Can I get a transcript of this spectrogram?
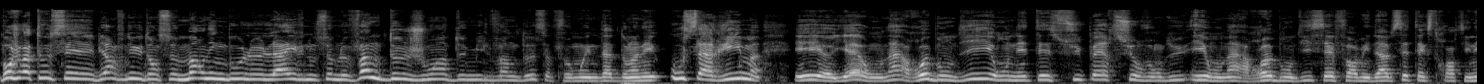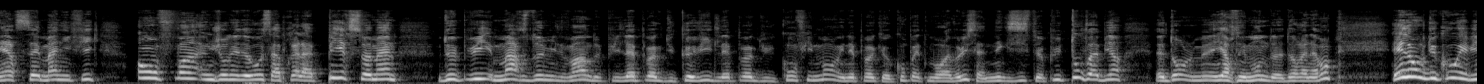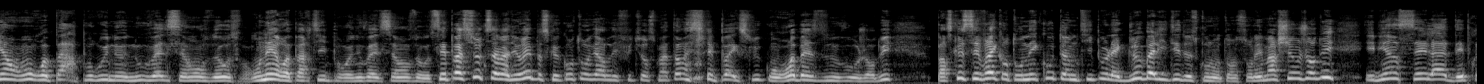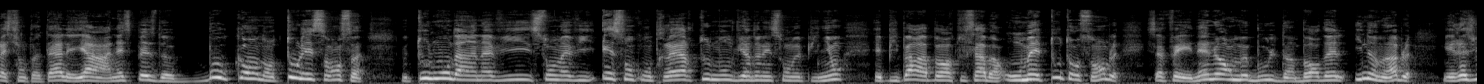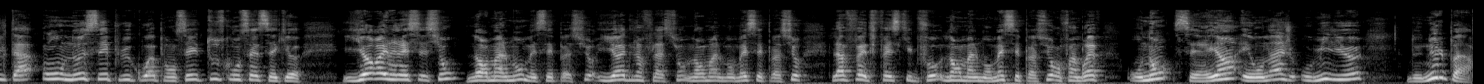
Bonjour à tous et bienvenue dans ce Morning Bull Live. Nous sommes le 22 juin 2022. Ça fait au moins une date dans l'année où ça rime. Et euh, hier, on a rebondi. On était super survendu et on a rebondi. C'est formidable, c'est extraordinaire, c'est magnifique. Enfin, une journée de hausse après la pire semaine depuis mars 2020, depuis l'époque du Covid, l'époque du confinement, une époque complètement révolue. Ça n'existe plus. Tout va bien dans le meilleur des mondes dorénavant. Et donc du coup, eh bien, on repart pour une nouvelle séance de hausse. on est reparti pour une nouvelle séance de hausse. C'est pas sûr que ça va durer parce que quand on regarde les futurs ce matin, c'est pas exclu qu'on rebaisse de nouveau aujourd'hui. Parce que c'est vrai, quand on écoute un petit peu la globalité de ce qu'on entend sur les marchés aujourd'hui, eh bien, c'est la dépression totale et il y a un espèce de boucan dans tous les sens. Tout le monde a un avis, son avis et son contraire. Tout le monde vient donner son opinion. Et puis, par rapport à tout ça, bah, on met tout ensemble. Ça fait une énorme boule d'un bordel innommable. Et résultat, on ne sait plus quoi penser. Tout ce qu'on sait, c'est que il y aura une récession, normalement, mais c'est pas sûr. Il y a de l'inflation, normalement, mais c'est pas sûr. La Fed fait ce qu'il faut, normalement, mais c'est pas sûr. Enfin bref, on n'en sait rien et on nage au milieu de nulle part.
